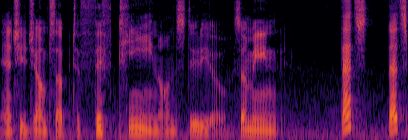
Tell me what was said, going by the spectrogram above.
and she jumps up to 15 on studio. So I mean that's that's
